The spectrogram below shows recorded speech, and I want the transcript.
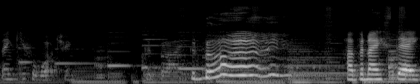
Thank you for watching. Goodbye. Goodbye. Have a nice day.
